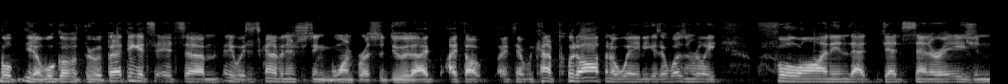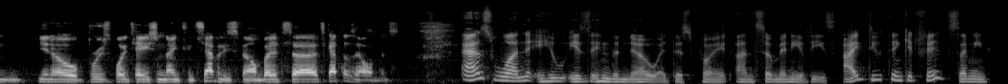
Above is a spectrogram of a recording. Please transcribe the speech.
well you know we'll go through it. But I think it's it's um anyways it's kind of an interesting one for us to do. That I I thought I thought we kind of put off in a way because it wasn't really full on in that dead center Asian you know Bruce exploitation 1970s film. But it's uh it's got those elements. As one who is in the know at this point on so many of these, I do think it fits. I mean,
